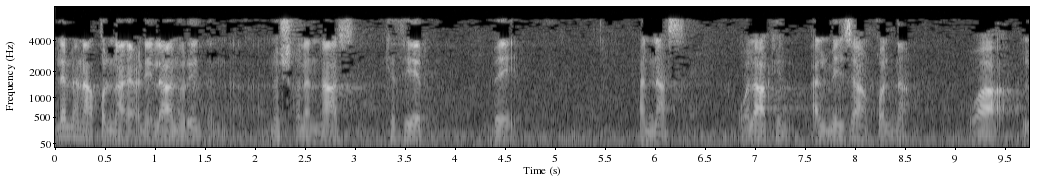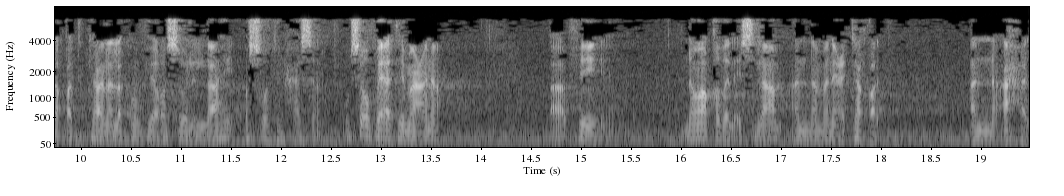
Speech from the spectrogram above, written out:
لأننا قلنا يعني لا نريد أن نشغل الناس كثير بالناس. ولكن الميزان قلنا ولقد كان لكم في رسول الله أسوة حسنة. وسوف يأتي معنا في نواقض الإسلام أن من اعتقد أن أحد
